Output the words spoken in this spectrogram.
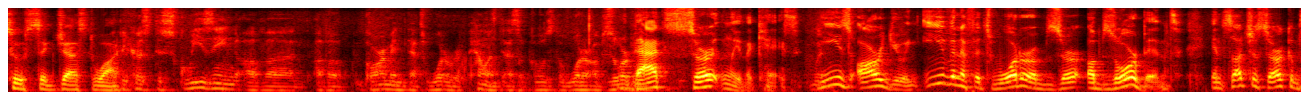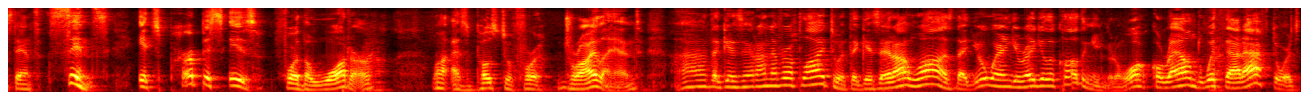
to suggest why. Because the squeezing of a of a garment that's water repellent as opposed to water absorbent. That's certainly the case. He's arguing even if it's water absor- absorbent in such a circumstance, since its purpose is for the water. Uh-huh well, as opposed to for dry land, uh, the gezerah never applied to it. The gezerah was that you're wearing your regular clothing. You're going to walk around with that afterwards.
